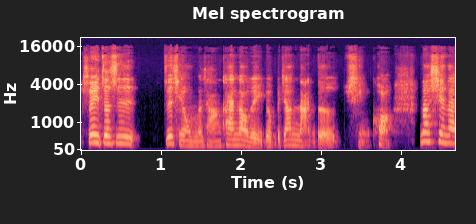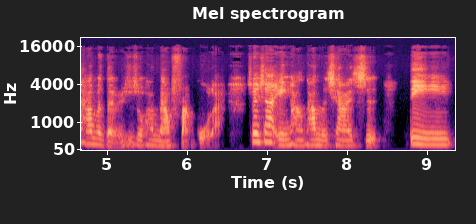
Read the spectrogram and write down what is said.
所以这是之前我们常常看到的一个比较难的情况。那现在他们等于是说他们要反过来，所以现在银行他们现在是第一，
